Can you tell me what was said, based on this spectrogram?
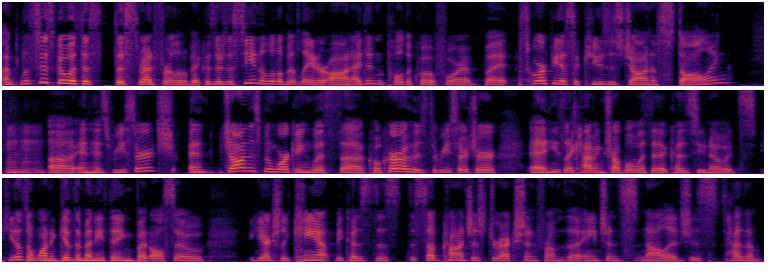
Um, let's just go with this this thread for a little bit because there's a scene a little bit later on. I didn't pull the quote for it, but Scorpius accuses John of stalling Mm-hmm. uh, in his research. And John has been working with uh, Kokura, who's the researcher, and he's like having trouble with it because you know it's he doesn't want to give them anything, but also he actually can't because this the subconscious direction from the ancients' knowledge is hasn't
